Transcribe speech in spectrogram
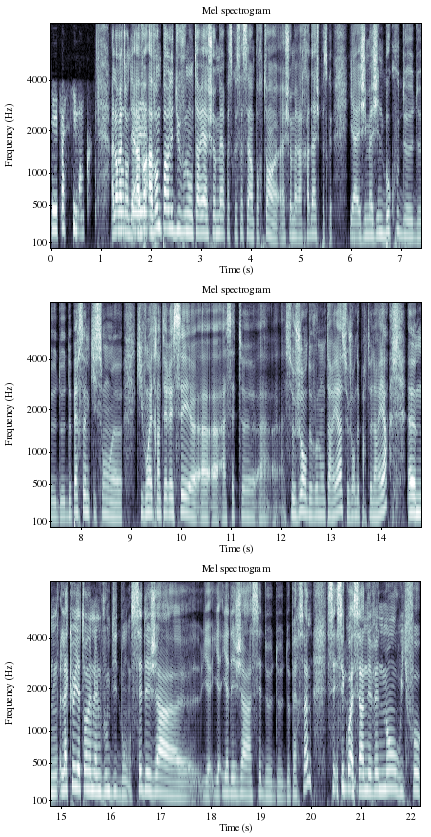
C'est pas ce qui manque. Alors attendez, avant, avant, de parler du volontariat à Chomer, parce que ça c'est important à Chomer à Khadash, parce que j'imagine beaucoup de, de, de, personnes qui, sont, qui vont être intéressées à, à, cette, à, ce genre de volontariat, ce genre de partenariat. L'accueil à même vous me dites, bon, c'est déjà, il y, y, a déjà assez de, personnes. C'est quoi? Mhm. C'est un événement où il faut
